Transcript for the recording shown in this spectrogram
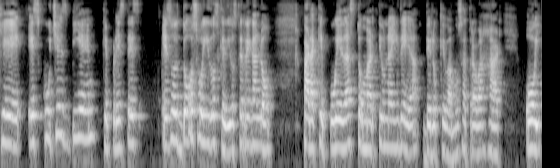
que escuches bien, que prestes esos dos oídos que Dios te regaló para que puedas tomarte una idea de lo que vamos a trabajar hoy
